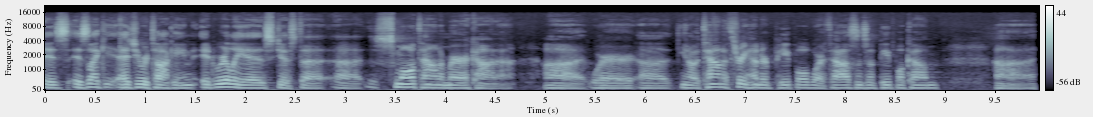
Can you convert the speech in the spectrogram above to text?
is is like as you were talking, it really is just a, a small town Americana. Uh, where uh, you know a town of 300 people, where thousands of people come, uh,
